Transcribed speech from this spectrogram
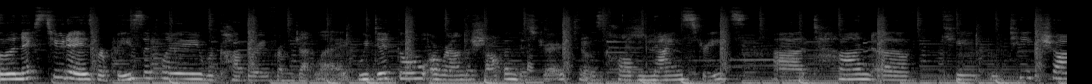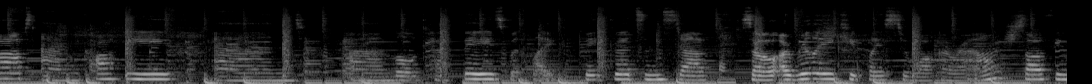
So the next two days were basically recovery from jet lag. We did go around the shopping district. It was called Nine Streets. A ton of cute boutique shops and coffee and um, little cafes with like baked goods and stuff. So a really cute place to walk around. Saw a few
